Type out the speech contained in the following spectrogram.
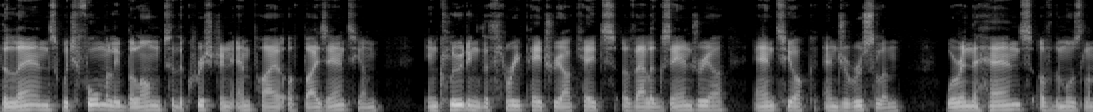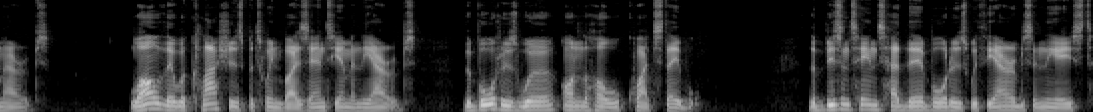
The lands which formerly belonged to the Christian Empire of Byzantium, including the three patriarchates of Alexandria, Antioch, and Jerusalem, were in the hands of the Muslim Arabs. While there were clashes between Byzantium and the Arabs, the borders were, on the whole, quite stable. The Byzantines had their borders with the Arabs in the east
